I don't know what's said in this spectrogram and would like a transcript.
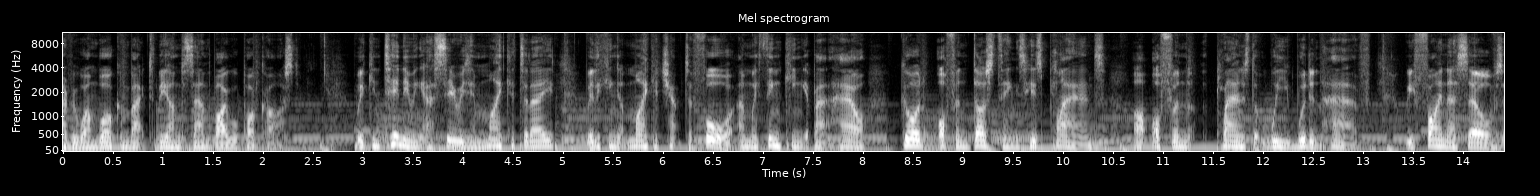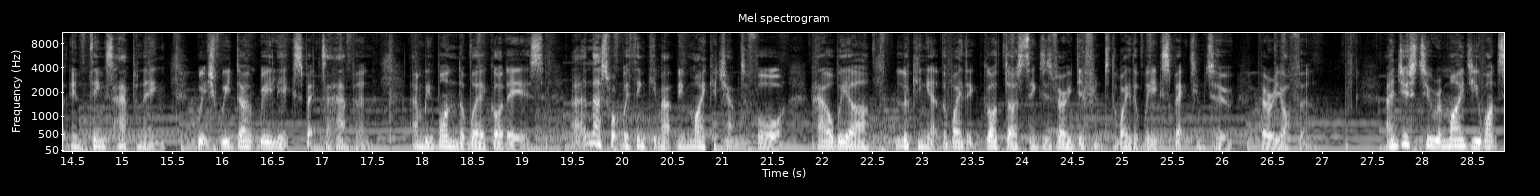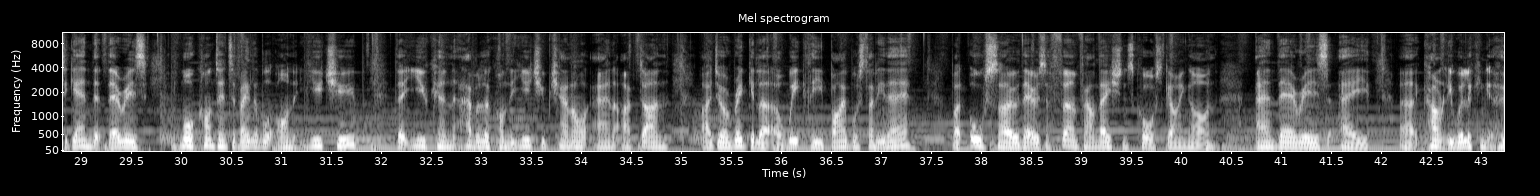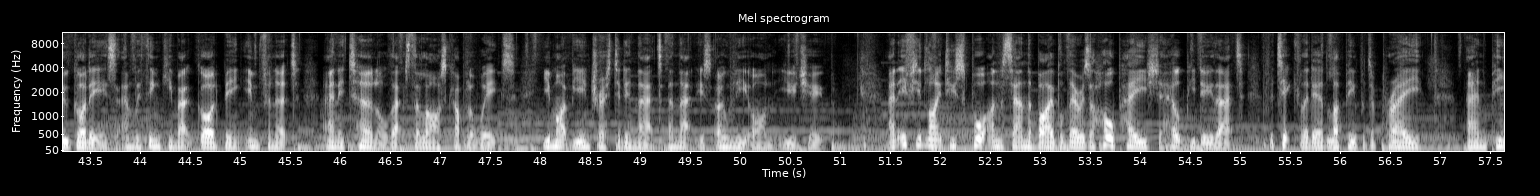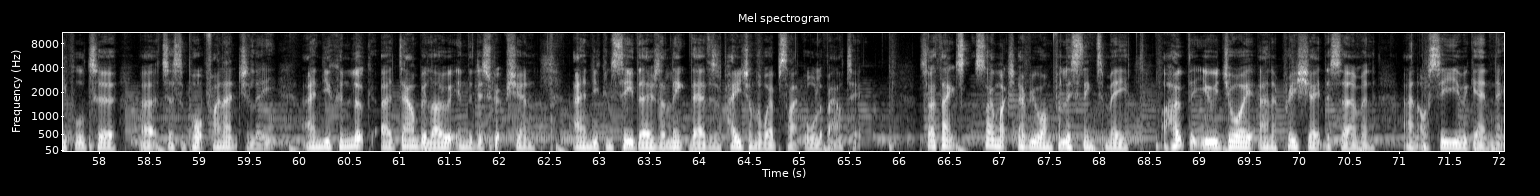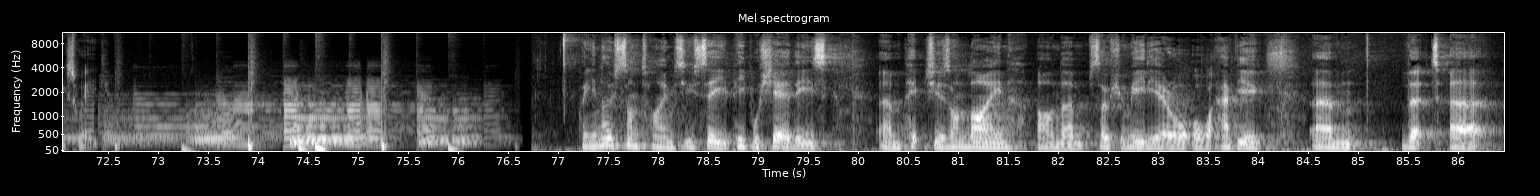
Hi, everyone. Welcome back to the Understand the Bible podcast. We're continuing our series in Micah today. We're looking at Micah chapter 4, and we're thinking about how God often does things, His plans are often plans that we wouldn't have. We find ourselves in things happening which we don't really expect to happen, and we wonder where God is. And that's what we're thinking about in Micah chapter 4 how we are looking at the way that God does things is very different to the way that we expect Him to very often. And just to remind you once again that there is more content available on YouTube, that you can have a look on the YouTube channel. And I've done, I do a regular, a weekly Bible study there but also there is a firm foundations course going on and there is a uh, currently we're looking at who god is and we're thinking about god being infinite and eternal that's the last couple of weeks you might be interested in that and that is only on youtube and if you'd like to support understand the bible there is a whole page to help you do that particularly i'd love people to pray and people to uh, to support financially. And you can look uh, down below in the description, and you can see there's a link there. There's a page on the website all about it. So thanks so much everyone for listening to me. I hope that you enjoy and appreciate the sermon, and I'll see you again next week. Well, you know, sometimes you see people share these um, pictures online on um, social media or, or, what have you. Um, that uh,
